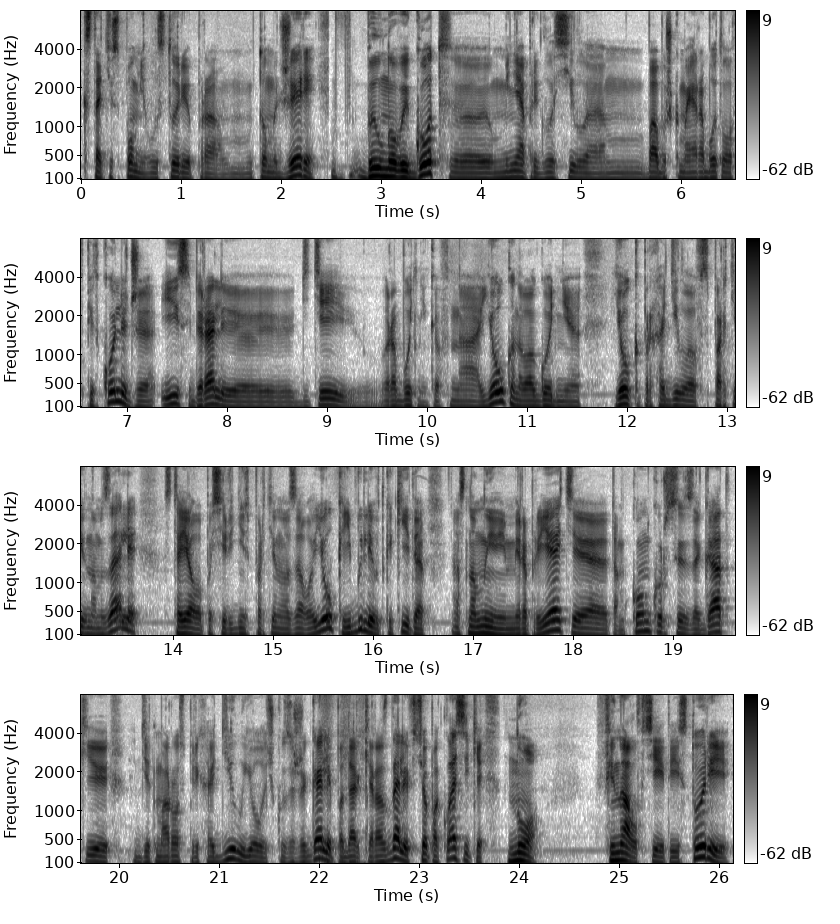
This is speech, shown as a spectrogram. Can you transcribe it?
кстати, вспомнил историю про Том и Джерри. Был Новый год, э, меня пригласила бабушка моя работала в педколледже, и собирали э, детей, работников на елку новогоднюю. Елка проходила в спортивном зале, стояла посередине спортивного зала елка, и были вот какие-то основные мероприятия, там конкурсы, загадки, Дед Мороз приходил, елочку зажигали, подарки раздали, все по классике, но финал всей этой истории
